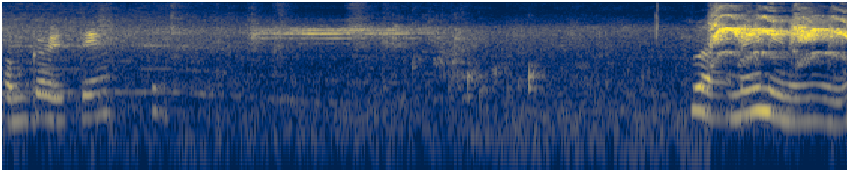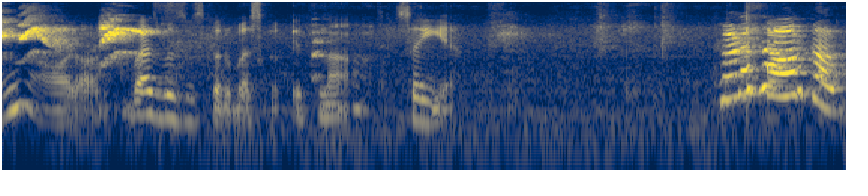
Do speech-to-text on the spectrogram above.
कम करते हैं। नहीं नहीं नहीं नहीं नहीं और और बस बस बस करो बस करो इतना सही है। थोड़ा सा और कम।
